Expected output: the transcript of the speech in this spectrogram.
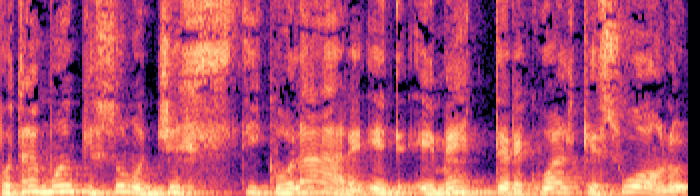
potremmo anche solo gesticolare ed emettere qualche suono.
